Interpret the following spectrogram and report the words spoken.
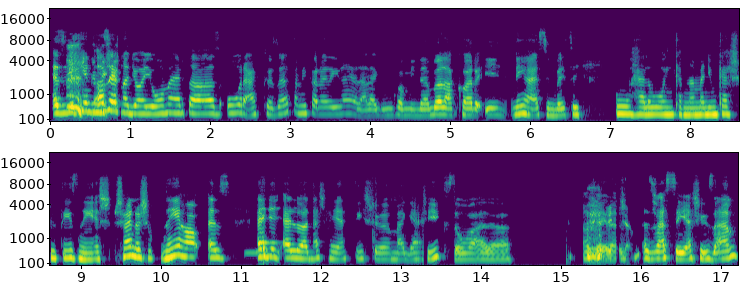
Ez egyébként azért nagyon jó, mert az órák között, amikor így nagyon elegünk van mindenből, akkor így néha eszünkbe jut, hogy ú, uh, hello, inkább nem megyünk el sütizni, és sajnos néha ez egy-egy előadás helyett is megesik, szóval azért ez, ez veszélyes üzem.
